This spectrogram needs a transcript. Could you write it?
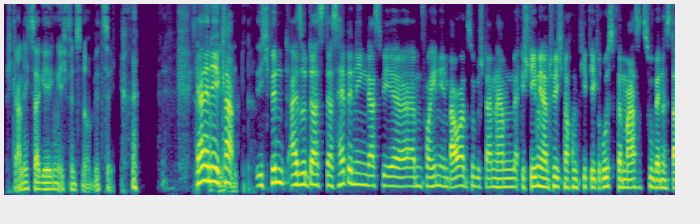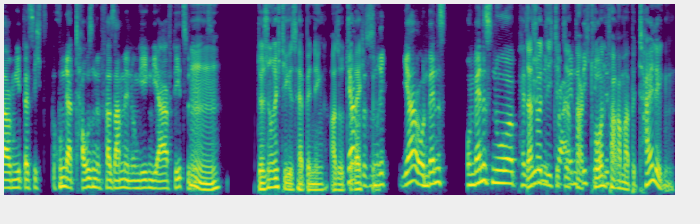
Hab ich gar nichts dagegen. Ich finde es nur witzig. ja, nee, nee, klar. Ich finde also, dass das Happening, das wir ähm, vorhin den Bauern zugestanden haben, gestehen wir natürlich noch im viel, viel größeren Maße zu, wenn es darum geht, dass sich Hunderttausende versammeln, um gegen die AfD zu demonstrieren. Mhm. Das ist ein richtiges Happening. Also zu ja, Recht. Das ist ein, ja, und wenn es und wenn es nur persönlich. Da sollten sich die Traktorenfahrer mal beteiligen.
